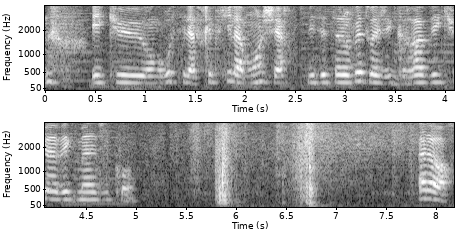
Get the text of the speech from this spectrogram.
et que, en gros, c'était la friperie la moins chère. Mais cette salopette, ouais, j'ai grave vécu avec ma vie, quoi. Alors,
